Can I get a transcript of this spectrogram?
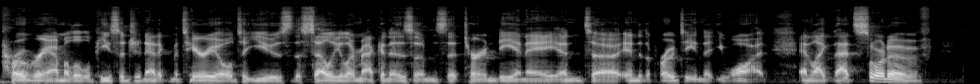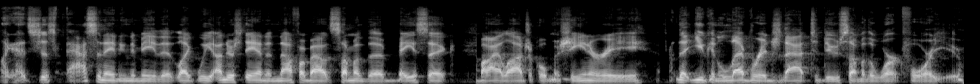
program a little piece of genetic material to use the cellular mechanisms that turn DNA into into the protein that you want. And like that's sort of like that's just fascinating to me that like we understand enough about some of the basic biological machinery that you can leverage that to do some of the work for you.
